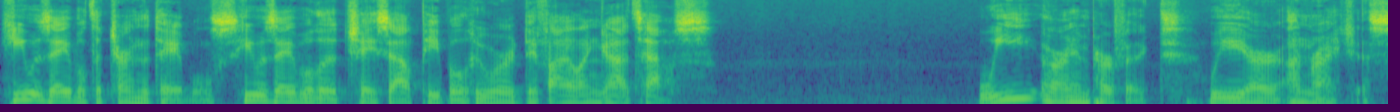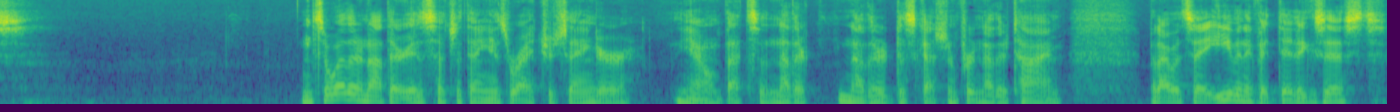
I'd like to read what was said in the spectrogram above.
He was able to turn the tables. He was able to chase out people who were defiling God's house. We are imperfect. We are unrighteous. And so whether or not there is such a thing as righteous anger, you know, that's another another discussion for another time. But I would say even if it did exist,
